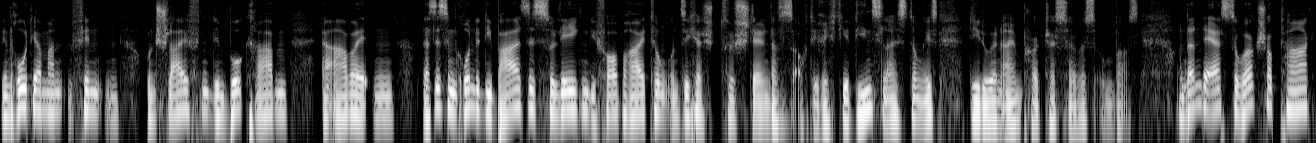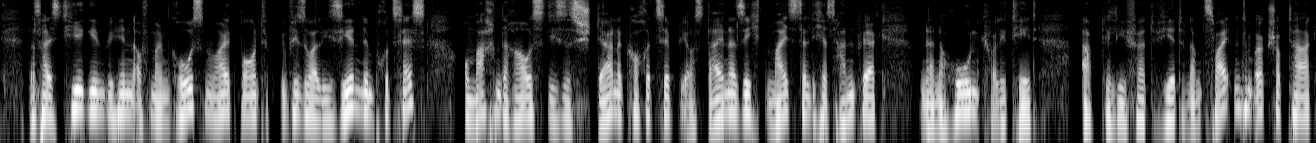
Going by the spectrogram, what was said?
den Rohdiamanten finden und schleifen, den Burggraben erarbeiten. Das ist im Grunde die Basis zu legen, die Vorbereitung und sicherzustellen, dass es auch die richtige Dienstleistung ist, die du in einem Project Service umbaust. Und dann der erste Workshop-Tag. Das heißt, hier gehen wir hin auf meinem großen Whiteboard, visualisieren den Prozess und machen daraus dieses Sterne-Kochrezept, wie aus deiner Sicht meisterliches Handwerk in einer hohen Qualität abgeliefert wird. Und am zweiten Workshop-Tag,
